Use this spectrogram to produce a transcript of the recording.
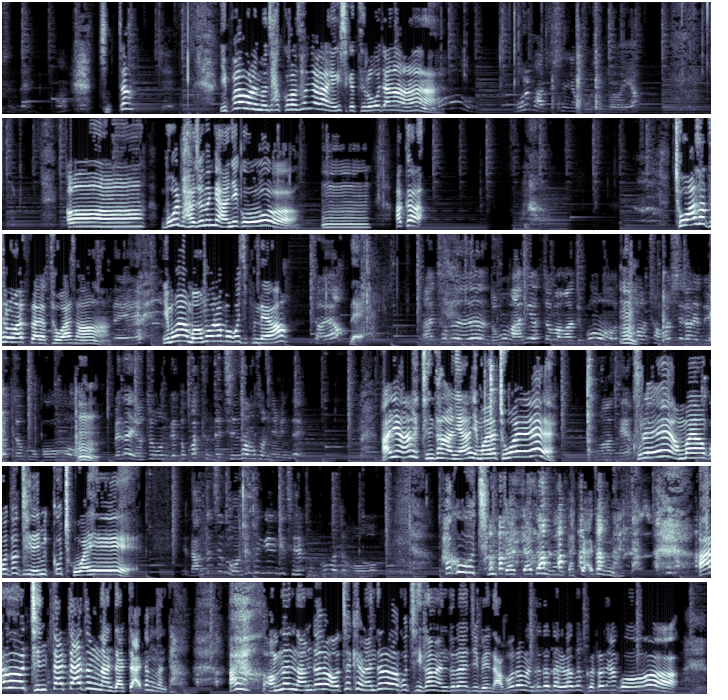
이쁘신데? 어? 진짜? 네. 이쁘다 그러면 자꾸만 선녀랑 애기씨가 들어오잖아. 어우, 뭘 봐주시려고 오신 거예요? 어, 뭘 봐주는 게 아니고, 음, 아까, 좋아서 들어왔어요, 좋아서. 네. 이모야 뭐 물어보고 싶은데요? 저요? 네. 아, 저는 너무 많이 여쭤봐가지고, 응. 저번, 저번 시간에도 여쭤보고, 응. 맨날 여쭤보는 게 똑같은데, 진성손님인데. 아니야, 진상 아니야. 이모야 좋아해. 좋아하세요? 그래, 엄마하고도 재밌고 좋아해. 남자친구 언제 생기는 게 제일 궁금하죠, 뭐. 아고, 진짜 짜증난다, 짜증난다. 아우, 진짜 짜증난다, 짜증난다. 아휴, 없는 남자를 어떻게 만들어라고 지가 만들어야지. 왜 나보다 만들어 달라고 그러냐고.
